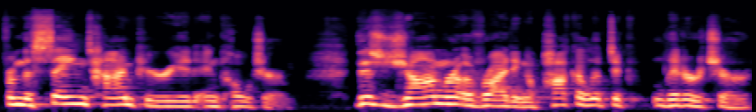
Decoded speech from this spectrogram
from the same time period and culture. This genre of writing, apocalyptic literature,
